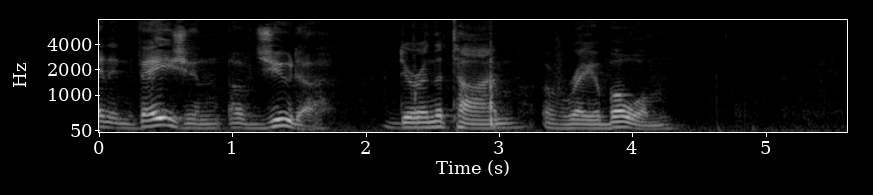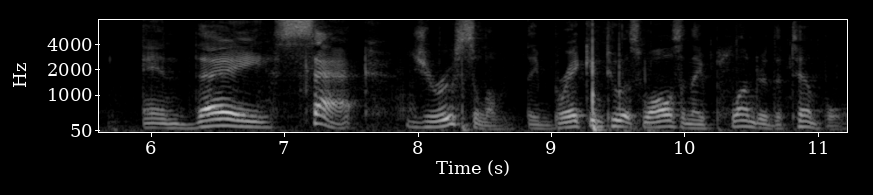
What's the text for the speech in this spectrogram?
an invasion of Judah during the time of Rehoboam. And they sack Jerusalem. They break into its walls and they plunder the temple.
